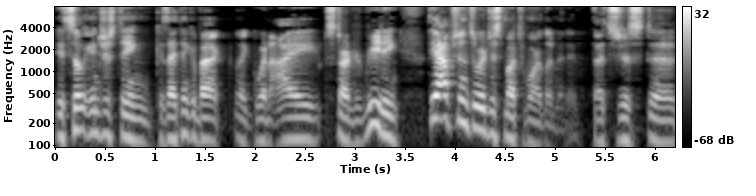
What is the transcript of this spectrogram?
it's so interesting. Because I think about like when I started reading, the options were just much more limited. That's just uh,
